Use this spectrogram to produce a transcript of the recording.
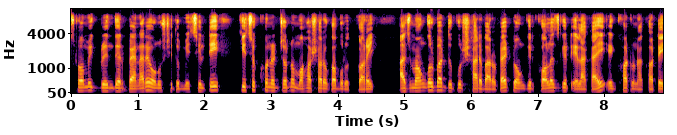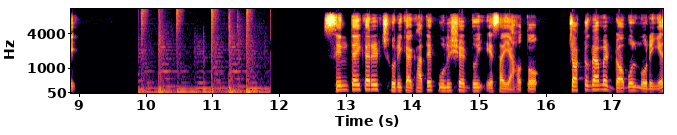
শ্রমিক বৃন্দের ব্যানারে অনুষ্ঠিত মিছিলটি কিছুক্ষণের জন্য মহাসড়ক অবরোধ করে। আজ মঙ্গলবার দুপুর সাড়ে বারোটায় টঙ্গীর কলেজ গেট এলাকায় এ ঘটনা ঘটে। ছিনতাইকারীর ছুরিকাঘাতে পুলিশের দুই এসআই আহত। চট্টগ্রামের ডবল মোরিংয়ে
